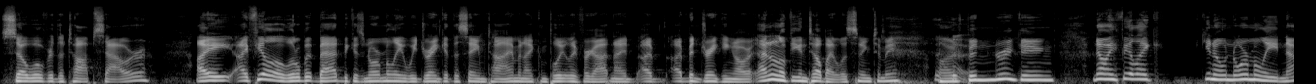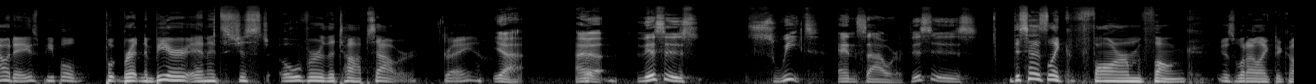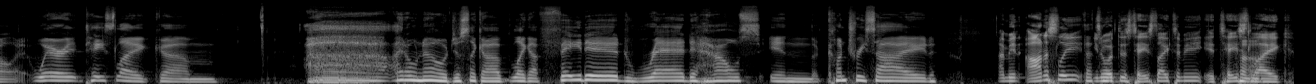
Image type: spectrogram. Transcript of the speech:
so over the top sour. I, I feel a little bit bad because normally we drink at the same time, and I completely forgot. And I, I've, I've been drinking already. I don't know if you can tell by listening to me. I've been drinking. No, I feel like, you know, normally nowadays people put Breton beer, and it's just over the top sour, right? Yeah. Uh, this is sweet and sour. This is This has like farm funk, is what I like to call it, where it tastes like um, ah, I don't know, just like a like a faded red house in the countryside. I mean, honestly, That's you know what- what this tastes like to me? It tastes Huh. like,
